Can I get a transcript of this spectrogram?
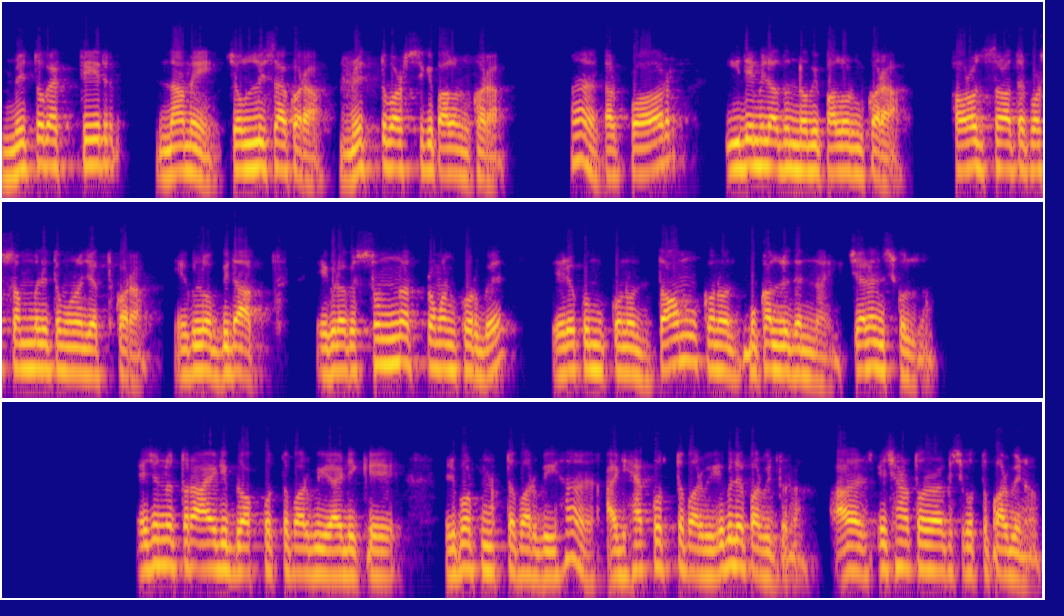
মৃত ব্যক্তির নামে চল্লিশা করা মৃত্যুবার্ষিকী পালন করা হ্যাঁ তারপর ঈদে মিলাদুন নবী পালন করা ফরজ সালাতের পর সম্মিলিত মনোজাত করা এগুলো বিদাত। এগুলোকে সুন্নাত প্রমাণ করবে। এরকম কোন দম, কোন মোকাল্লিদের নাই। চ্যালেঞ্জ করলাম। এই জন্য তোরা আইডি ব্লক করতে পারবি আইডি কে রিপোর্ট করতে পারবি হ্যাঁ? আইডি হ্যাক করতে পারবি, এগুলো পারবি তোরা। আর এছাড়া তোরা কিছু করতে পারবি না।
